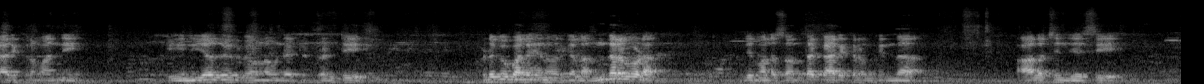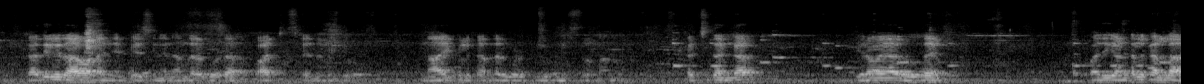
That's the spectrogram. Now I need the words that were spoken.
కార్యక్రమాన్ని ఈ నియోజకవర్గంలో ఉండేటటువంటి పిడుగు బలహీన వర్గాలు అందరూ కూడా ఇది మన సొంత కార్యక్రమం కింద ఆలోచన చేసి కదిలి రావాలని చెప్పేసి నేను అందరూ కూడా పార్టీ శ్రేణులకు నాయకులకు అందరూ కూడా పిలుపునిస్తున్నాను. ఖచ్చితంగా ఇరవై ఆరు ఉదయం పది గంటల కల్లా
